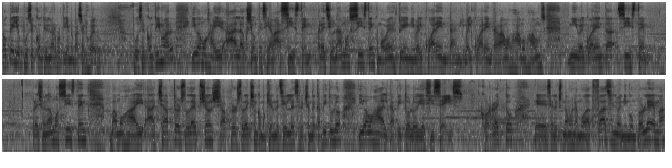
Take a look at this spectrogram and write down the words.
Ok, yo puse continuar porque ya me pasé el juego. Puse continuar y vamos a ir a la opción que se llama System. Presionamos System, como ven estoy en nivel 40, nivel 40, vamos, bajamos, vamos, nivel 40, System presionamos System, vamos a ir a Chapter Selection, Chapter Selection como quieren decirle, selección de capítulo y vamos al capítulo 16 correcto. Eh, seleccionamos la modalidad fácil no hay ningún problema.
